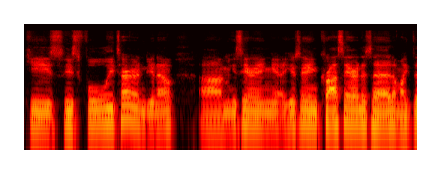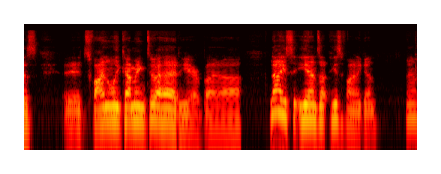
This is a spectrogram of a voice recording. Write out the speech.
He's he's fully turned. You know, um, he's hearing he's hearing crosshair in his head. I'm like, this it's finally coming to a head here. But uh, nice. He ends up he's fine again. Yeah.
